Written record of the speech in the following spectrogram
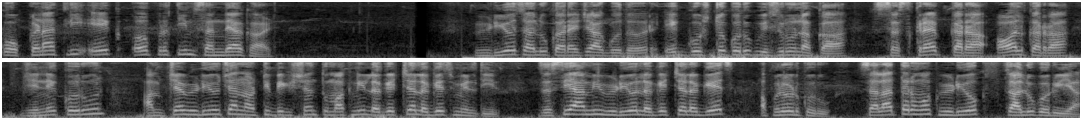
कोकणातली एक अप्रतिम संध्याकाळ. व्हिडिओ चालू करायच्या अगोदर एक गोष्ट करूक विसरू नका सबस्क्राईब करा ऑल करा जेणेकरून आमच्या व्हिडिओच्या नोटिफिकेशन तुम्हाला लगेचच्या लगेच मिळतील. जसे आम्ही व्हिडिओ लगेचच्या लगेच अपलोड करू. चला तर मग व्हिडिओ चालू करूया.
